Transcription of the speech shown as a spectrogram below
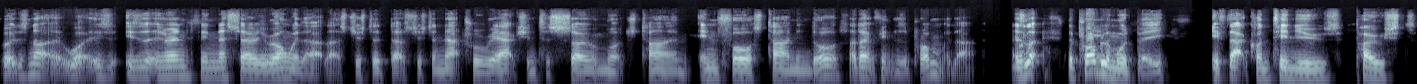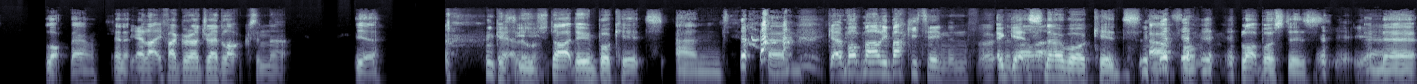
But it's not. What is is there, is there anything necessarily wrong with that? That's just a that's just a natural reaction to so much time, enforced time indoors. I don't think there's a problem with that. As look, the problem would be if that continues post lockdown? Yeah, like if I grow dreadlocks and that. Yeah. If you start doing buckets and um, get a Bob Marley bucket in and, and and get snowboard kids out from blockbusters yeah. and uh,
